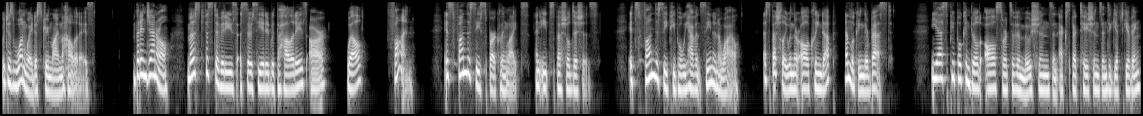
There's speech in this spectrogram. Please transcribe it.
which is one way to streamline the holidays. But in general, most festivities associated with the holidays are, well, fun. It's fun to see sparkling lights and eat special dishes. It's fun to see people we haven't seen in a while, especially when they're all cleaned up and looking their best. Yes, people can build all sorts of emotions and expectations into gift giving,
